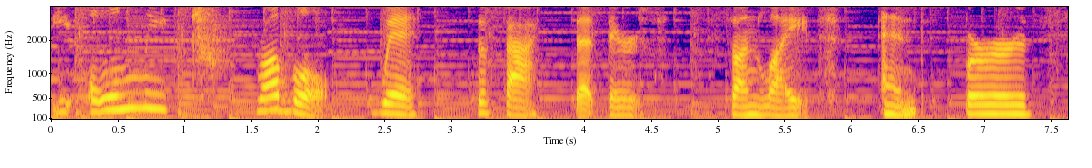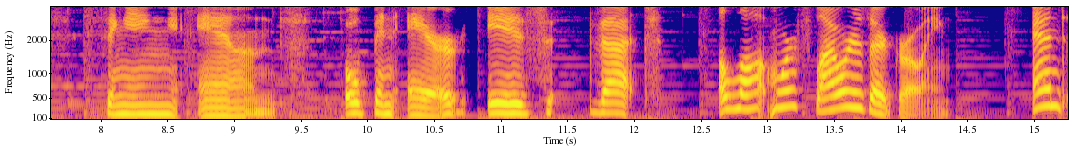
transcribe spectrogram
The only trouble with the fact that there's sunlight and birds singing and open air is that a lot more flowers are growing. And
